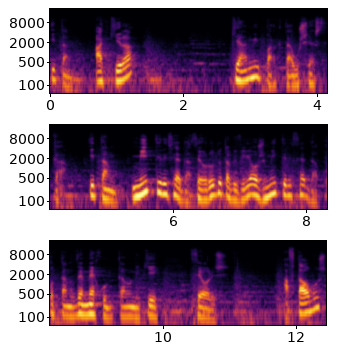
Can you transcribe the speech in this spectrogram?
ήταν άκυρα και ανύπαρκτα ουσιαστικά. Ήταν μη τηρηθέντα. Θεωρούνται τα βιβλία ως μη τηρηθέντα όταν δεν έχουν κανονική θεώρηση. Αυτά όμως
